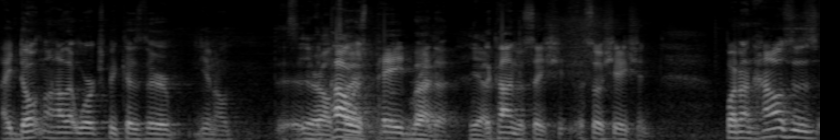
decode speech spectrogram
I don't know how that works because they're, you know, the- They're the power is paid by Right, the, yeah. the condo association. But on houses,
